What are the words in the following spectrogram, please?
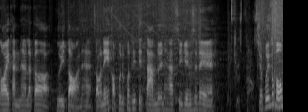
500 กันนะฮะ แล้วก็ลุยต่อนะฮะสำหรับวันนี้ขอบคุณทุกคนที่ติดตามด้วยนะครับซีเกนเซเดย์เชียร์ปืนครับผม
